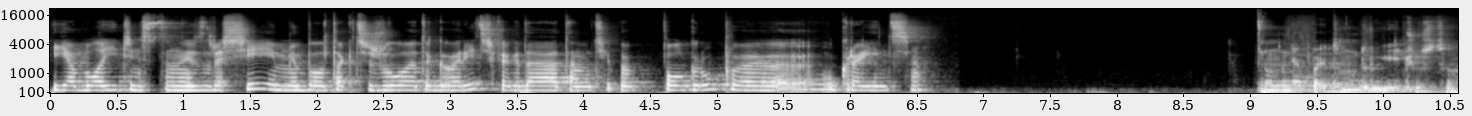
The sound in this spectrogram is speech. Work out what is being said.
я была единственной из России, и мне было так тяжело это говорить, когда там типа полгруппы украинцы. У меня поэтому другие чувства.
